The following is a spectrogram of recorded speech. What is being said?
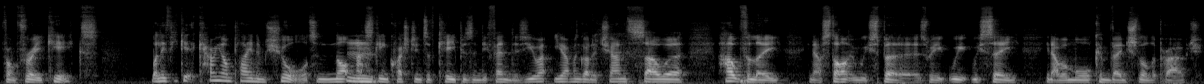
from free kicks. Well, if you get carry on playing them short and not asking questions of keepers and defenders, you you haven't got a chance. So uh, hopefully, you know, starting with Spurs, we, we, we see you know a more conventional approach.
